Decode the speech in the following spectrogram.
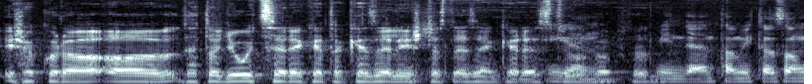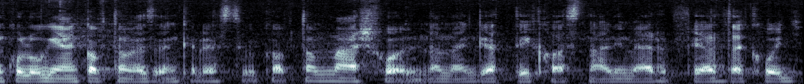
És akkor a, a, tehát a gyógyszereket, a kezelést ezt ezen keresztül Igen, kaptad? mindent, amit az onkológián kaptam, ezen keresztül kaptam. Máshol nem engedték használni, mert féltek, hogy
